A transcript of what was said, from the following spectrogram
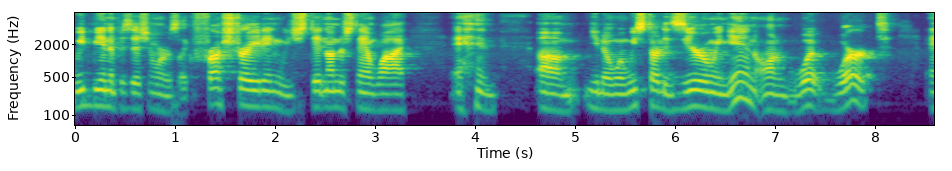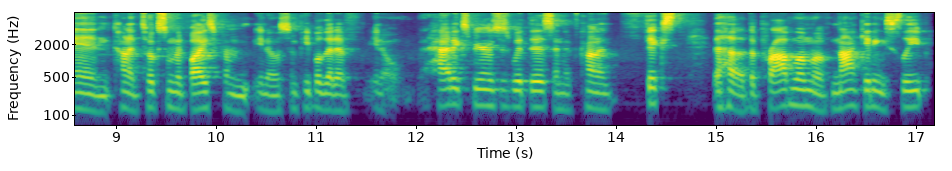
we'd be in a position where it was like frustrating. We just didn't understand why. And, um, you know, when we started zeroing in on what worked and kind of took some advice from, you know, some people that have, you know, had experiences with this and have kind of fixed the, the problem of not getting sleep.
